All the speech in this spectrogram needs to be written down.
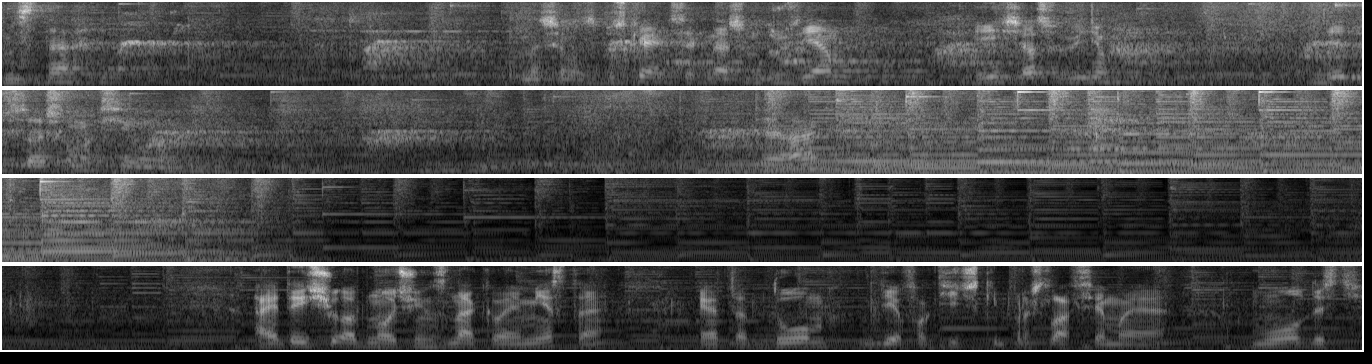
места нашим. Спускаемся к нашим друзьям. И сейчас увидим дядю Сашу Максимова. Так. А это еще одно очень знаковое место. Это дом, где фактически прошла вся моя молодость,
